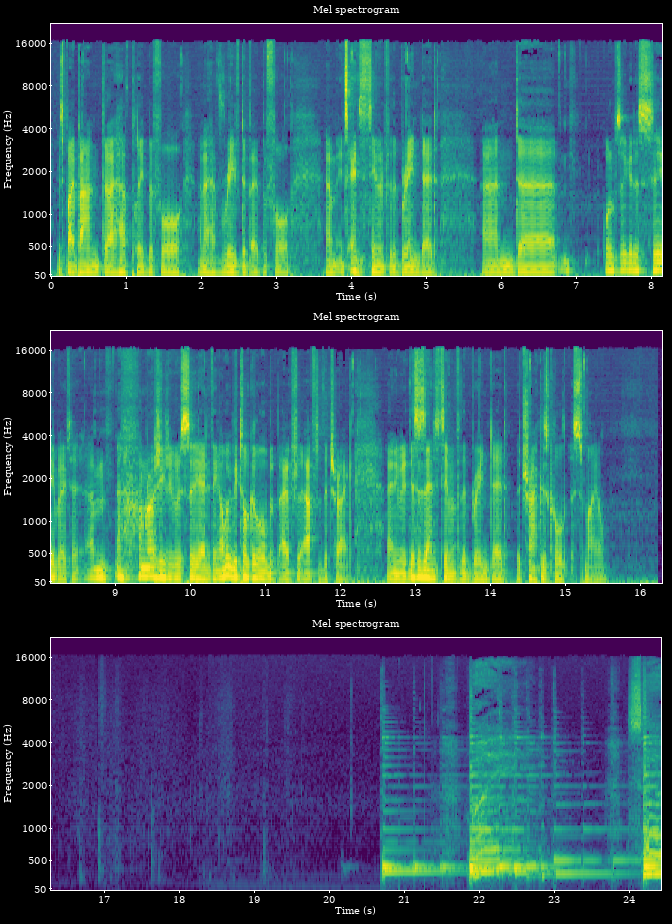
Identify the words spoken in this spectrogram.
It's by a band that I have played before and I have raved about before. Um, it's Entertainment for the Brain Dead. And uh, what was I going to say about it? Um, I'm not actually going to say anything. I'll maybe talk a little bit about after the track. Anyway, this is Entertainment for the Brain Dead. The track is called A Smile. So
